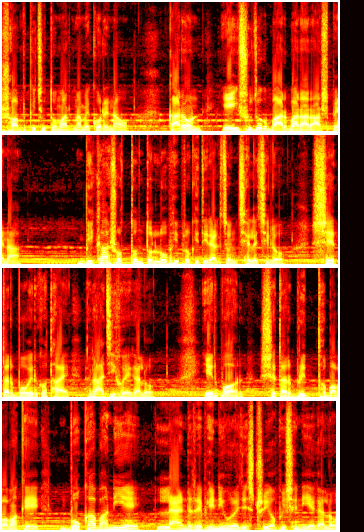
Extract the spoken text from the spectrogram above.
সব কিছু তোমার নামে করে নাও। কারণ এই সুযোগ বারবার আর আসবে না। বিকাশ অত্যন্ত লোভী প্রকৃতির একজন ছেলে ছিল। সে তার বউয়ের কথায় রাজি হয়ে গেল। এরপর সে তার বৃদ্ধ বাবা মাকে বোকা বানিয়ে ল্যান্ড রেভিনিউ রেজিস্ট্রি অফিসে নিয়ে গেল।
